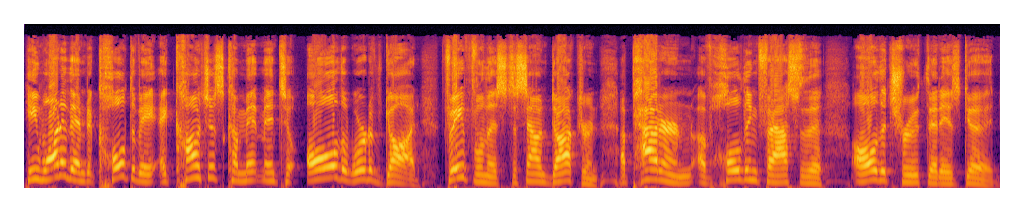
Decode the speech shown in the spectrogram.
He wanted them to cultivate a conscious commitment to all the Word of God, faithfulness to sound doctrine, a pattern of holding fast to the, all the truth that is good.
